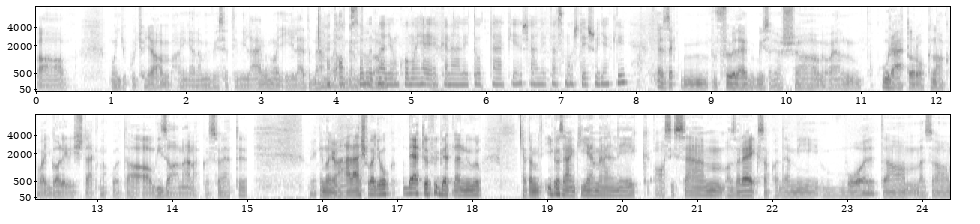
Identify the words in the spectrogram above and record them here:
a mondjuk úgy, hogy a, igen, a művészeti világban, vagy életben. Hát vagy abszolút nem nagyon komoly helyeken állították ki, és állítasz most is, ugye ki? Ezek főleg bizonyos olyan kurátoroknak, vagy galeristáknak volt a, a bizalmának köszönhető. Én nagyon hálás vagyok, de ettől függetlenül Hát amit igazán kiemelnék, azt hiszem, az a Rex Academy volt, a, az, a,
